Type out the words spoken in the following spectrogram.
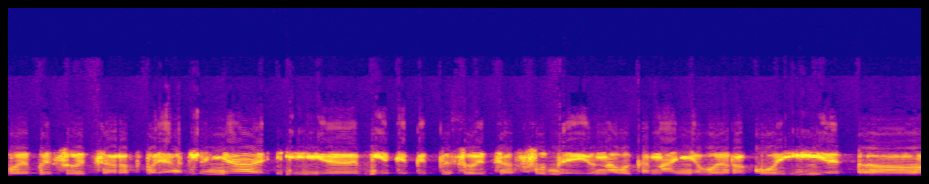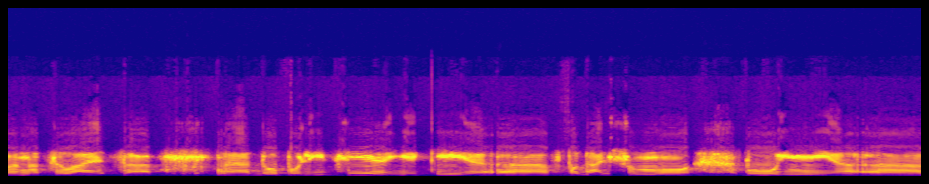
виписується розпорядження, яке підписується суддею на виконання вироку, і надсилається до поліції, які в подальшому повинні е,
